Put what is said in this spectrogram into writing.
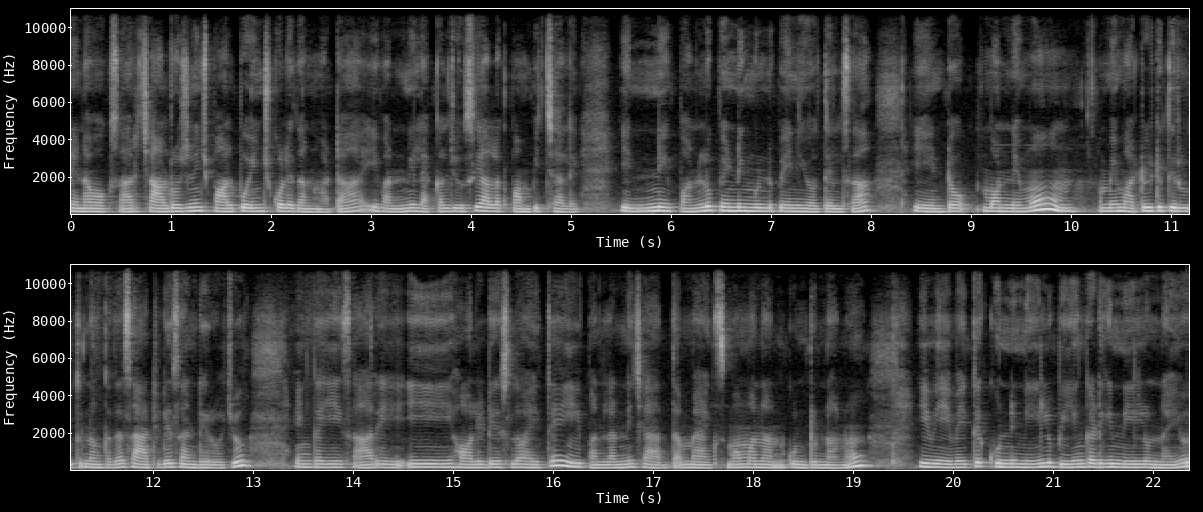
నేను ఒకసారి చాలా రోజుల నుంచి పాలు పోయించుకోలేదన్నమాట. ఇవన్నీ లెక్కలు చూసి వాళ్ళకి పంపించాలి. ఎన్ని పనులు పెండింగ్ ఉండిపోయినాయో తెలుసా? ఏంటో? మొన్నేమో మేము అటు ఇటు తిరుగుతున్నాం కదా సాటర్డే సండే రోజు. ఇంకా ఈసారి ఈ హాలిడేస్లో అయితే ఈ పనులన్నీ చేద్దాం మ్యాక్సిమం అని అనుకుంటున్నాను. ఇవి ఏవైతే కొన్ని నీళ్ళు బియ్యం కడిగిన నీళ్ళు ఉన్నాయో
